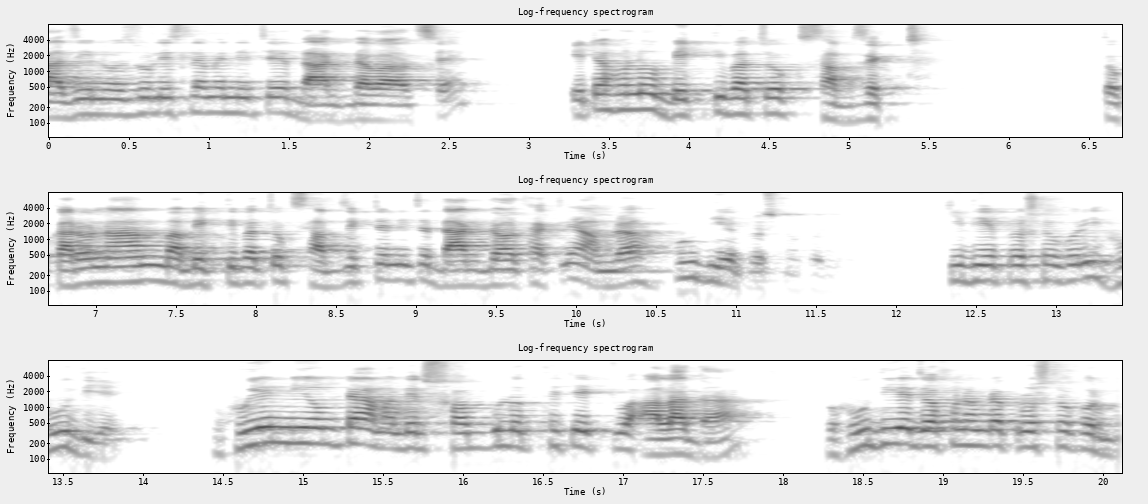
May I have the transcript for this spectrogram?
কাজী নজরুল ইসলামের নিচে দাগ দেওয়া আছে। এটা হলো ব্যক্তিবাচক সাবজেক্ট তো কারও নাম বা ব্যক্তিবাচক সাবজেক্টের নিচে দাগ দেওয়া থাকলে আমরা হু দিয়ে প্রশ্ন করি। কি দিয়ে প্রশ্ন করি? হু দিয়ে। হুয়ের নিয়মটা আমাদের সবগুলোর থেকে একটু আলাদা। হু দিয়ে যখন আমরা প্রশ্ন করব,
